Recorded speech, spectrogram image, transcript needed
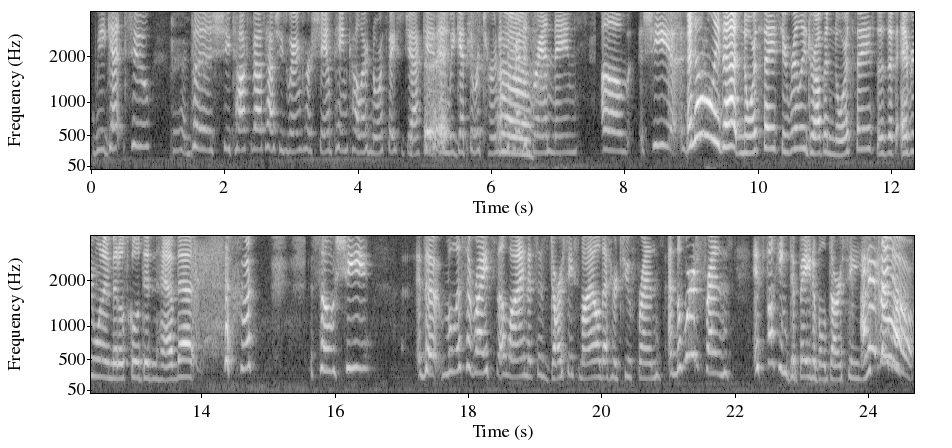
We get to the she talks about how she's wearing her champagne colored North Face jacket and we get the return of the dreaded Ugh. brand names. Um she and not only that, North Face, you're really dropping North Face as if everyone in middle school didn't have that. so she the Melissa writes a line that says Darcy smiled at her two friends and the word friends is fucking debatable, Darcy. You I don't kind know. of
